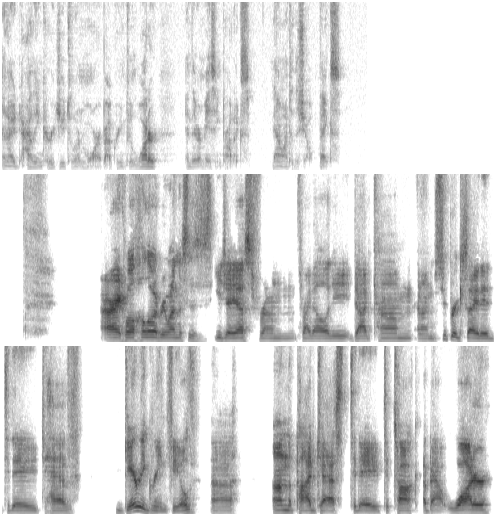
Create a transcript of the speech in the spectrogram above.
And I'd highly encourage you to learn more about Greenfield Water and their amazing products. Now onto the show. Thanks. All right. Well, hello, everyone. This is EJS from Thrivality.com. And I'm super excited today to have Gary Greenfield uh, on the podcast today to talk about water,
